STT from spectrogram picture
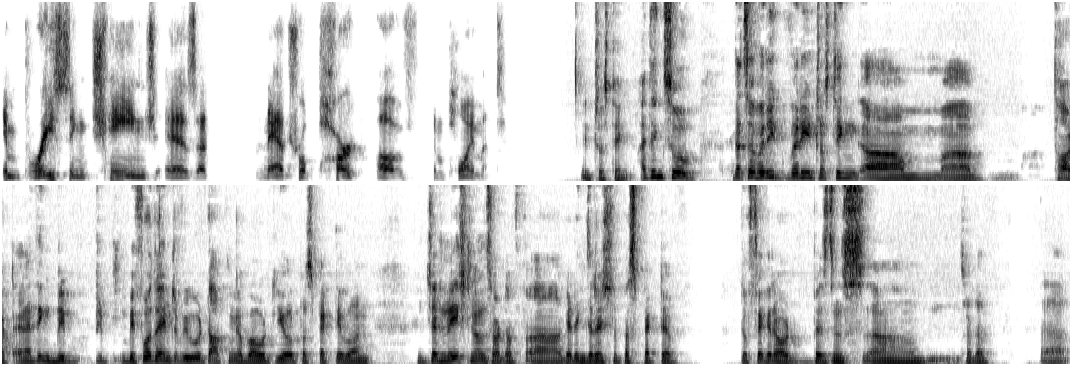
embracing change as a natural part of employment. Interesting. I think so that's a very very interesting um, uh, thought. And i think before the interview we were talking about your perspective on generational sort of uh, getting generational perspective to figure out business um, sort of uh,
